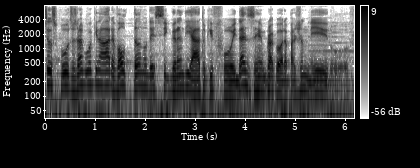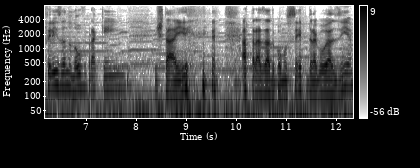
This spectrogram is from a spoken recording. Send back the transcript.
seus putos, Dragão aqui na área, voltando desse grande ato que foi dezembro agora para janeiro. Feliz ano novo para quem está aí atrasado como sempre, Dragoazinha.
